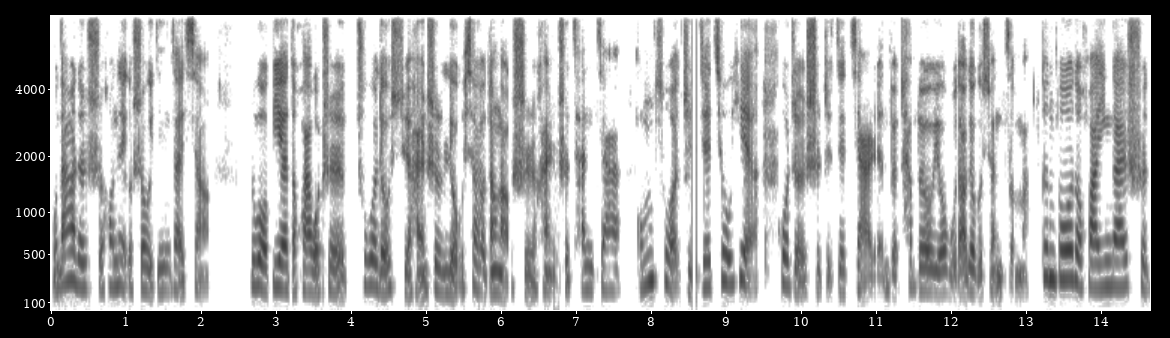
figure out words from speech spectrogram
我大二的时候，那个时候已经在想。如果我毕业的话，我是出国留学，还是留校当老师，还是参加工作直接就业，或者是直接嫁人？对，差不多有五到六个选择嘛。更多的话，应该是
